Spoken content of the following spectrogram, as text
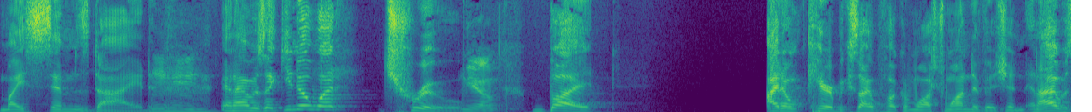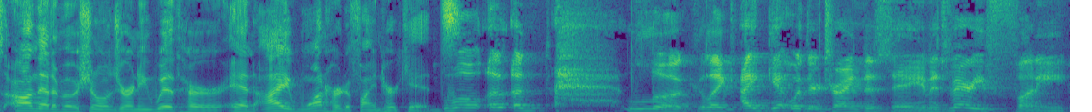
my Sims died. And I was like, you know what? True. Yeah. But I don't care because I fucking watched WandaVision and I was on that emotional journey with her and I want her to find her kids. Well, uh, uh, look, like I get what they're trying to say, and it's very funny.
